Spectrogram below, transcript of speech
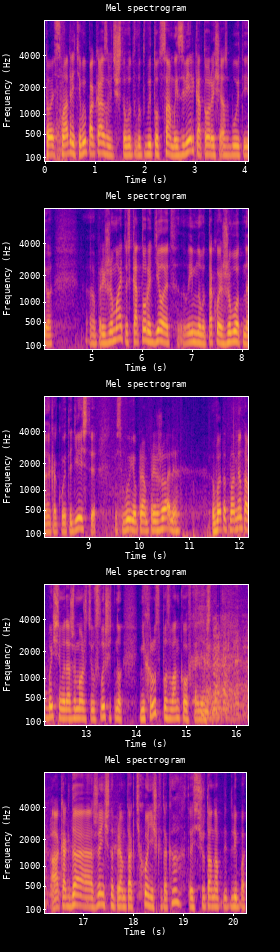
То есть, смотрите, вы показываете, что вот, вот вы тот самый зверь, который сейчас будет ее прижимать, то есть который делает именно вот такое животное какое-то действие. То есть вы ее прям прижали. В этот момент обычно вы даже можете услышать, ну, не хруст позвонков, конечно, а когда женщина прям так тихонечко так, а, то есть что-то она либо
